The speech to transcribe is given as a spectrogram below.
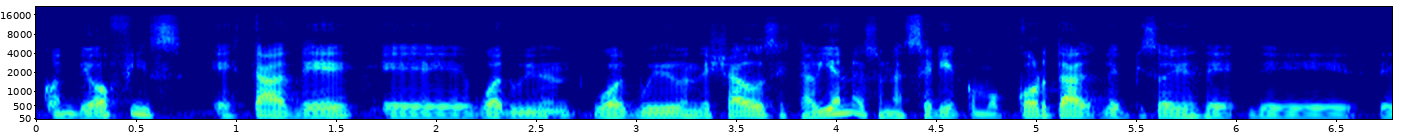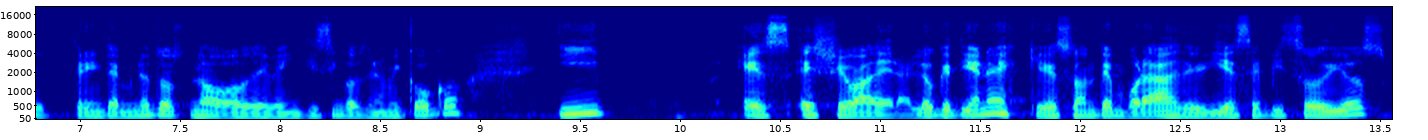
con The Office, esta de eh, What, We Do, in the Shadows está bien, es una serie como corta de episodios de, de, 30 minutos, no, o de 25 si no me equivoco, y es, es, llevadera. Lo que tiene es que son temporadas de 10 episodios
